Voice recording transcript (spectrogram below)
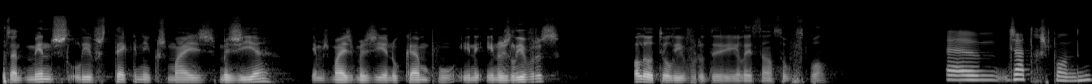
portanto, menos livros técnicos, mais magia? Temos mais magia no campo e, e nos livros. Qual é o teu livro de eleição sobre futebol? Um, já te respondo,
